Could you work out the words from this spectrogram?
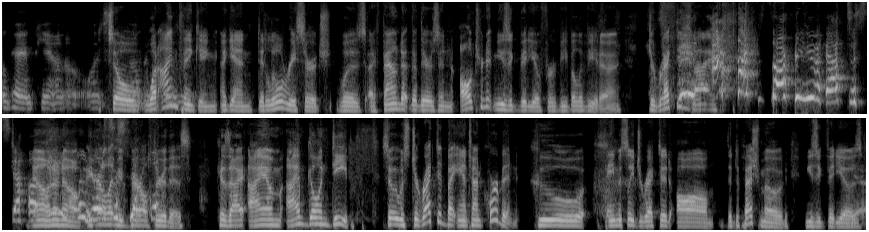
okay, piano. What's So what I'm thinking, again, did a little research, was I found out that there's an alternate music video for Viva La Vida, directed by. I'm sorry, you have to stop. No, no, no. You're gonna let a me barrel through this because I, I am, I'm going deep. So it was directed by Anton Corbijn, who famously directed all the Depeche Mode music videos, Yeah.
